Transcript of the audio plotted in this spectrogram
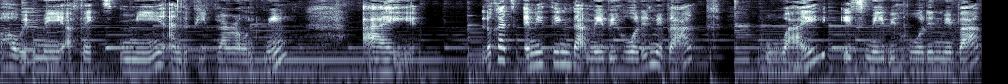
how it may affect me and the people around me. I look at anything that may be holding me back, why it may be holding me back,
